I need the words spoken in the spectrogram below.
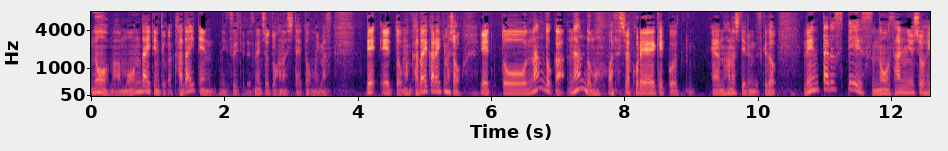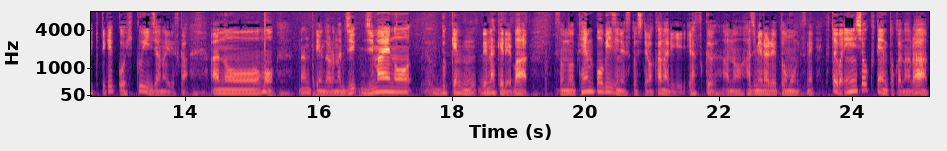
の、まあ、問題点というか課題点についてですね、ちょっとお話したいと思います。で、えっ、と、まあ、課題からいきましょう。えっ、と、何度か、何度も、私はこれ結構あの、話してるんですけど、レンタルスペースの参入障壁って結構低いじゃないですか。あのー、もう、なんて言うんだろうな、じ、自前の物件でなければ、その店舗ビジネスとしてはかなり安く、あの、始められると思うんですね。例えば飲食店とかなら、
